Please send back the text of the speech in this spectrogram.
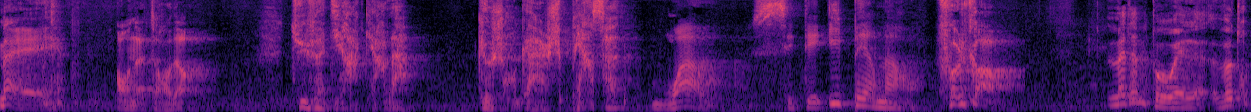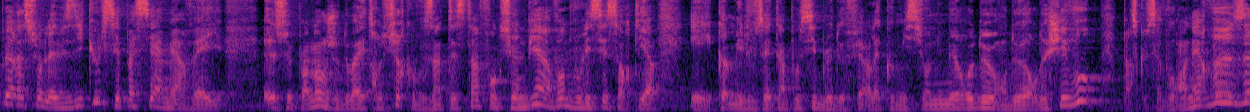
Mais, en attendant, tu vas dire à Carla que j'engage personne. Waouh, c'était hyper marrant. Faut le camp Madame Powell, votre opération de la vésicule s'est passée à merveille. Euh, Cependant, je dois être sûr que vos intestins fonctionnent bien avant de vous laisser sortir. Et comme il vous est impossible de faire la commission numéro 2 en dehors de chez vous, parce que ça vous rend nerveuse,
